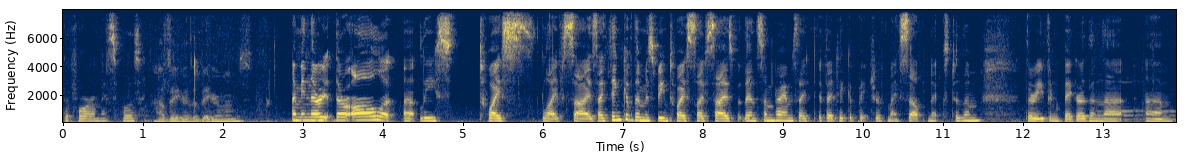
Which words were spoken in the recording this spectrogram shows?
the form, I suppose. How big are the bigger ones? I mean, they're they're all at least twice life size. I think of them as being twice life size, but then sometimes I, if I take a picture of myself next to them, they're even bigger than that. Um,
